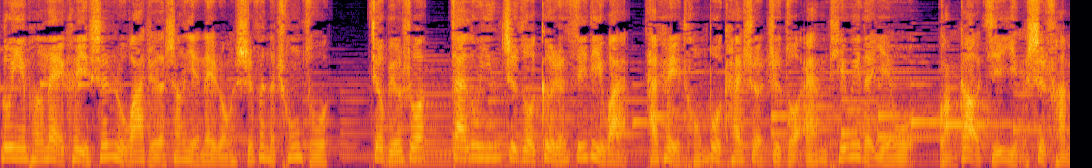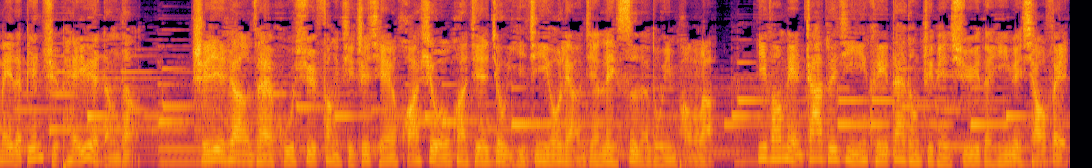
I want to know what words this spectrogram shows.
录音棚内可以深入挖掘的商业内容十分的充足，就比如说在录音制作个人 CD 外，还可以同步开设制作 MTV 的业务、广告及影视传媒的编曲配乐等等。实际上，在胡旭放弃之前，华师文化街就已经有两间类似的录音棚了。一方面扎堆经营可以带动这片区域的音乐消费，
